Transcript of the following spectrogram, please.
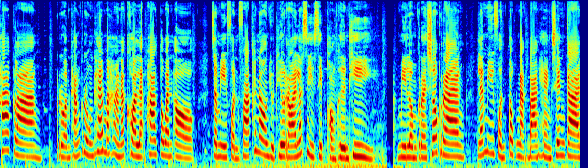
ภาคกลาง รวมทั้งกรุงเทพมหานครและภาคตะวันออก จะมีฝนฟ้าขนองอยู่ที่ร้อยละ 40 ของพื้นที่ มีลมกระโชกแรง และมีฝนตกหนักบางแห่งเช่นกัน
